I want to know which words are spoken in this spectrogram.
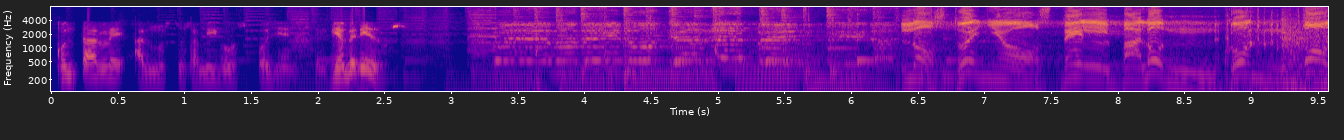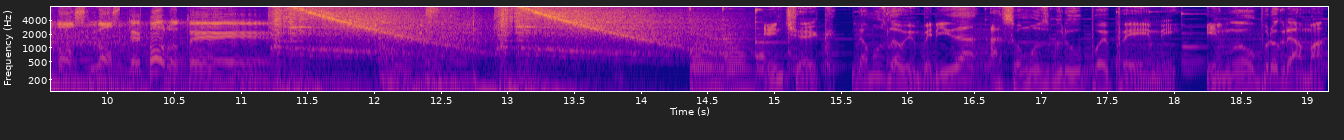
contarle a nuestros amigos oyentes. Bienvenidos. Los dueños del balón, con todos los deportes. En Check damos la bienvenida a Somos Grupo EPM, el nuevo programa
